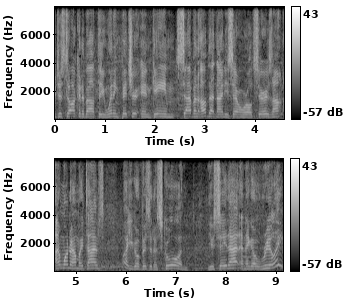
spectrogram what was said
We were just talking about the winning pitcher in Game 7 of that 97 World Series. I, I wonder how many times, well, you go visit a school and you say that, and they go, really?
